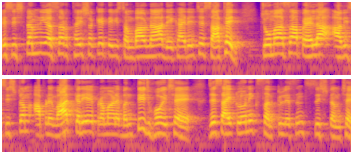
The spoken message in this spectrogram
એ સિસ્ટમની અસર થઈ શકે તેવી સંભાવના દેખાઈ રહી છે. સાથે જ ચોમાસા પહેલા આવી સિસ્ટમ આપણે વાત કરીએ એ પ્રમાણે બનતી જ હોય છે, જે સાયક્લોનિક સર્ક્યુલેશન સિસ્ટમ છે.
